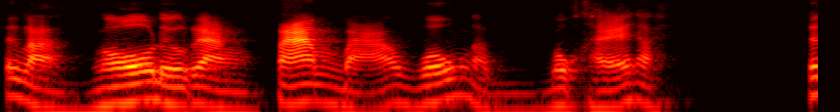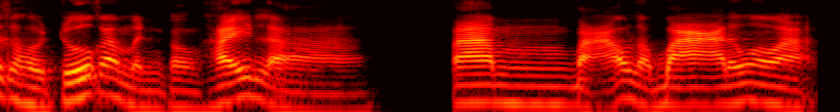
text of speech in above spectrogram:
tức là ngộ được rằng tam bảo vốn là một thể thôi. Tức là hồi trước á, mình còn thấy là tam bảo là ba đúng không ạ?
